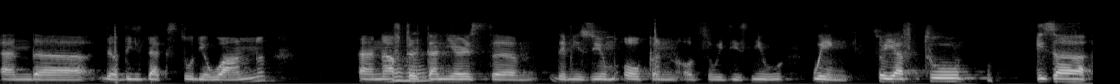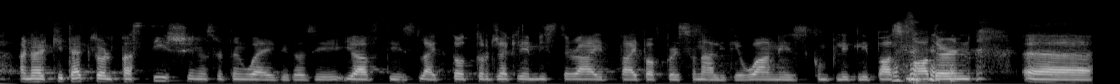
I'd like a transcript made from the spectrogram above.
and uh, the Odile Decq Studio won. And after mm-hmm. 10 years, the, the museum opened also with this new wing. So you have two, is a an architectural pastiche in a certain way because you have this like Dr. Jekyll and Mr. Hyde type of personality. One is completely postmodern. uh,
